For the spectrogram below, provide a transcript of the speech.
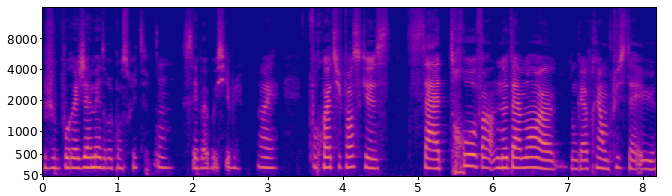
Je pourrais jamais être reconstruite. Mmh. C'est pas possible. Ouais. Pourquoi tu penses que ça a trop, enfin, notamment, donc après en plus, tu as eu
